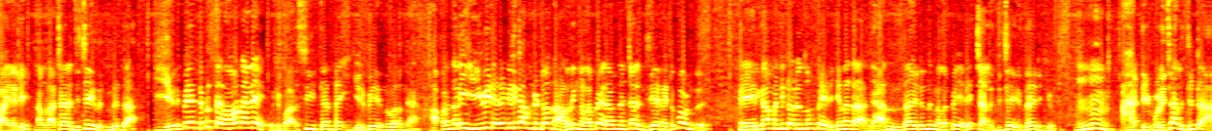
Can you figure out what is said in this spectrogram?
ഫൈനലി നമ്മൾ ആ ചലഞ്ച് ചെയ്തിട്ടുണ്ട് ട്ടാ. ഈ ഒരു പേരിന്റെ പ്രത്യേകത പറഞ്ഞാലേ ഒരുപാട് സ്വീറ്റ് ആണ് ഈ ഒരു പേര് എന്ന് പറഞ്ഞാൽ അപ്പൊ എന്തായാലും ഈ വീഡിയോ കണ്ടിട്ട് നാളെ നിങ്ങളെ പേര് ഞാൻ ചലഞ്ച് ചെയ്യാനായിട്ട് പോകുന്നത് പേര് കമന്റ് ഒന്നും പേടിക്കണട്ടാ ഞാൻ എന്തായാലും നിങ്ങളെ പേര് ചലഞ്ച് ചെയ്തായിരിക്കും അടിപൊളി ചലഞ്ച് ട്ടാ.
